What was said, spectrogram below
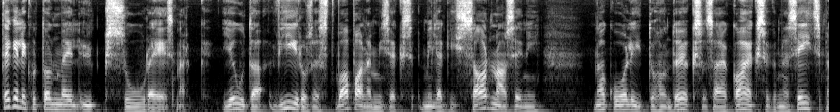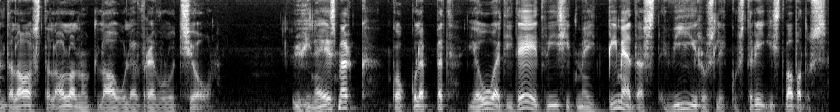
tegelikult on meil üks suur eesmärk, jõuda viirusest vabanemiseks millegi sarnaseni, nagu oli tuhande üheksasaja kaheksakümne seitsmendal aastal alanud laulev revolutsioon. ühine eesmärk, kokkulepped ja uued ideed viisid meid pimedast viiruslikust riigist vabadusse.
